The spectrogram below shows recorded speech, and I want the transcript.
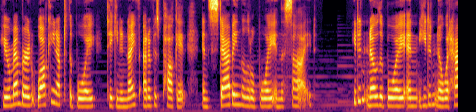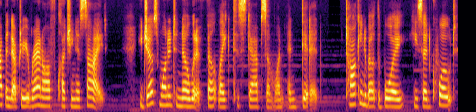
He remembered walking up to the boy, taking a knife out of his pocket, and stabbing the little boy in the side. He didn't know the boy, and he didn't know what happened after he ran off clutching his side. He just wanted to know what it felt like to stab someone and did it. Talking about the boy, he said, quote,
